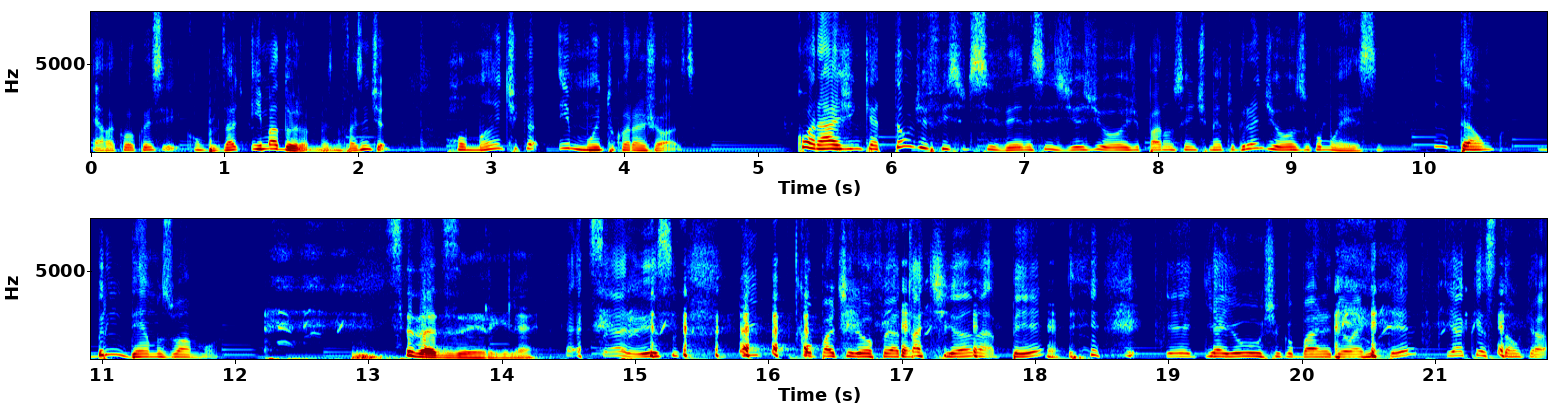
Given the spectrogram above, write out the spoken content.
Ela colocou esse cumplicidade imadura, mas não faz sentido. Romântica e muito corajosa. Coragem que é tão difícil de se ver nesses dias de hoje para um sentimento grandioso como esse. Então, brindemos o amor. Você tá dizendo, Guilherme? É sério isso. Quem compartilhou foi a Tatiana P. E, e aí o Chico Barney deu RT. E a questão que a,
